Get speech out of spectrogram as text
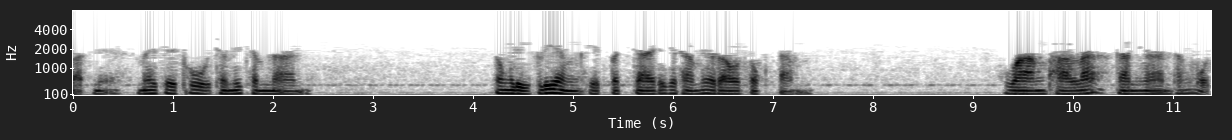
บัติเนี่ย ไม่ใช่ผู้ชำนิชำนาญ ต้องหลีกเลี่ยงเหตุปัจจัยที่จะทำให้เราตกต่ำวางภาระการงานทั้งหมด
